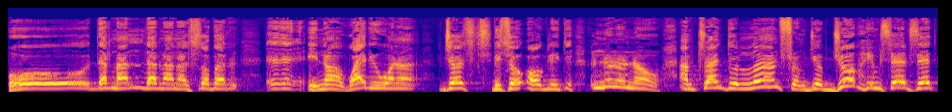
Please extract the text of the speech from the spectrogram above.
oh, that man, that man has suffered uh, enough. Why do you want to just be so ugly? No, no, no. I'm trying to learn from Job. Job himself said,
